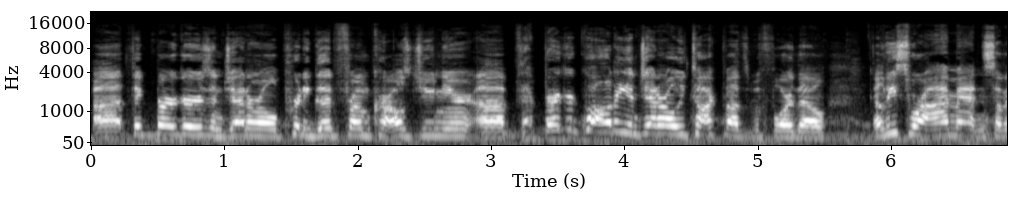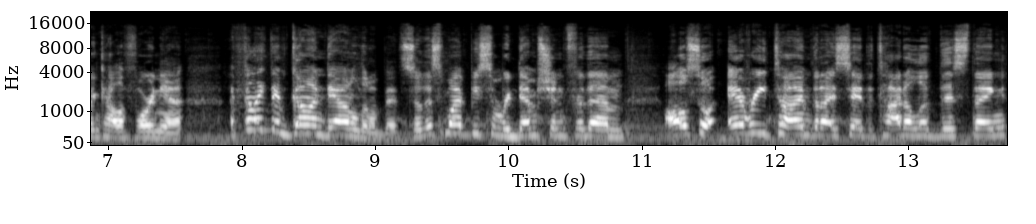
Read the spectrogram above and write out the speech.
Uh, thick burgers in general, pretty good from Carl's Jr. Uh, that burger quality in general, we talked about this before though. At least where I'm at in Southern California, I feel like they've gone down a little bit. So this might be some redemption for them. Also, every time that I say the title of this thing,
